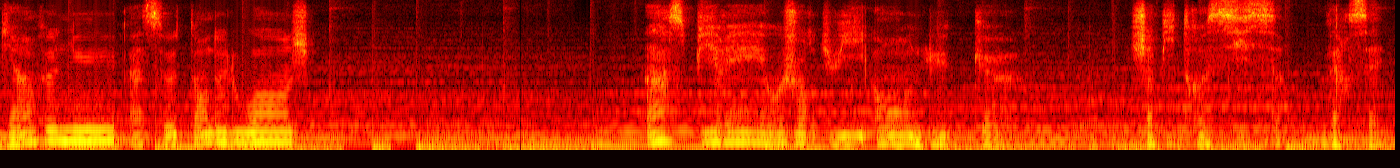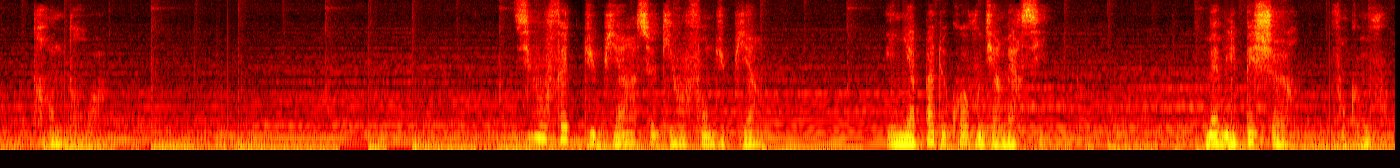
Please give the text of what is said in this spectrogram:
Bienvenue à ce temps de louange. Inspirez aujourd'hui en Luc, chapitre 6, verset 33. Si vous faites du bien à ceux qui vous font du bien, il n'y a pas de quoi vous dire merci. Même les pécheurs font comme vous.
